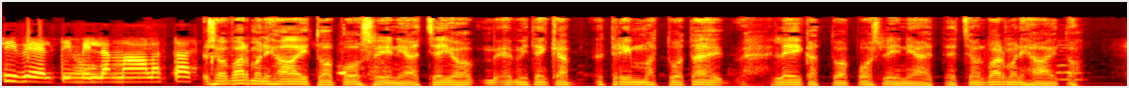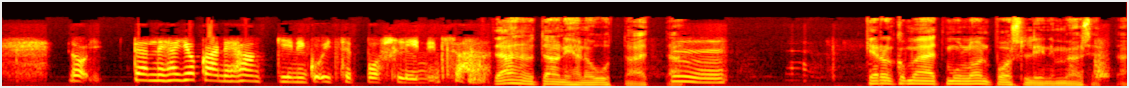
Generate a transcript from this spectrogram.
siveltimillä maalataan. Se on varmaan ihan aitoa posliinia, että se ei ole mitenkään trimmattua tai leikattua posliinia, että, että se on varmaan ihan aito. No tännehän jokainen hankkii niin kuin itse posliininsa. Tämähän on, tämä on ihan uutta, että... Mm. Kerronko mä, että mulla on posliini myös, että...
